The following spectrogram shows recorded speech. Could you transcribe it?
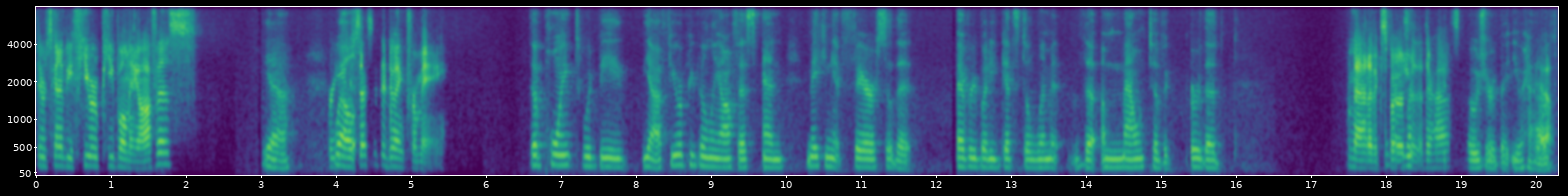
there's going to be fewer people in the office yeah. for Well- 'cause that's what they're doing for me. the point would be yeah fewer people in the office and making it fair so that everybody gets to limit the amount of or the Amount of exposure that they have. exposure that you have Yeah. to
